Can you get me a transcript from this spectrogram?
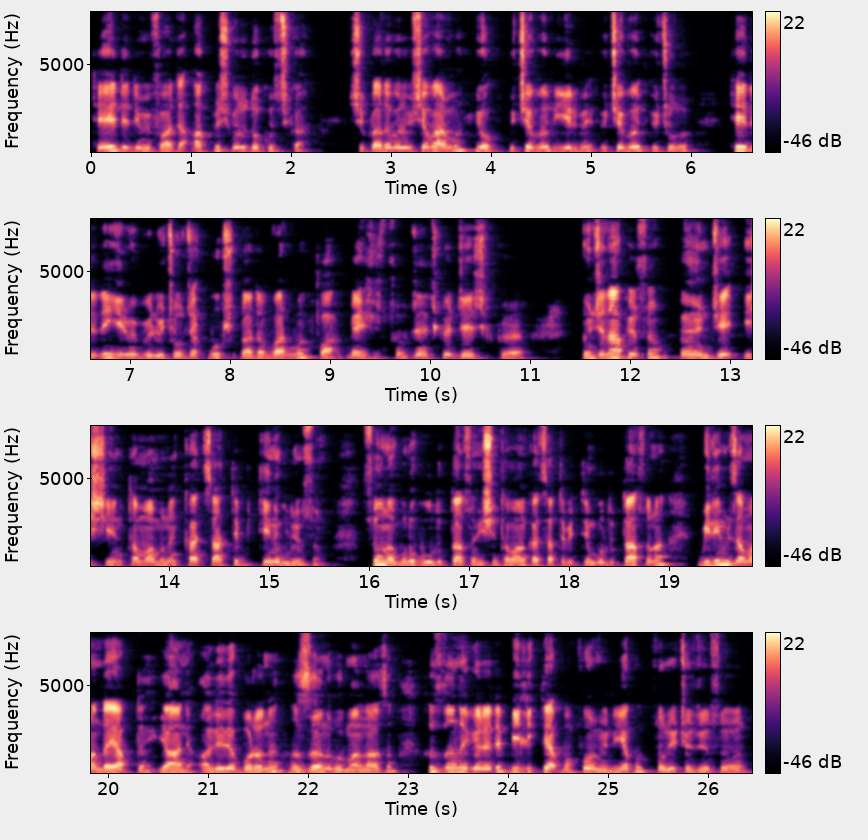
t dediğim ifade 60 bölü 9 çıkar. Şıklarda böyle bir şey var mı? Yok. 3'e böl 20. 3'e böl 3 olur. T dediğin 20 bölü 3 olacak. Bu şıklarda var mı? Var. 5 soru. C çıkıyor. C şıkkı. Önce ne yapıyorsun? Önce işin tamamının kaç saatte bittiğini buluyorsun. Sonra bunu bulduktan sonra işin tamamının kaç saatte bittiğini bulduktan sonra birim zamanda yaptığın yani Ali ile Bora'nın hızlarını bulman lazım. Hızlarına göre de birlikte yapma formülünü yapıp soruyu çözüyorsun.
